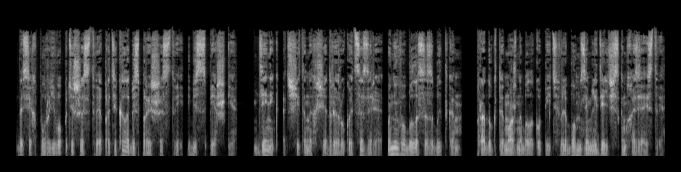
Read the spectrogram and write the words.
До сих пор его путешествие протекало без происшествий и без спешки. Денег, отсчитанных щедрой рукой Цезаря, у него было с избытком. Продукты можно было купить в любом земледельческом хозяйстве,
